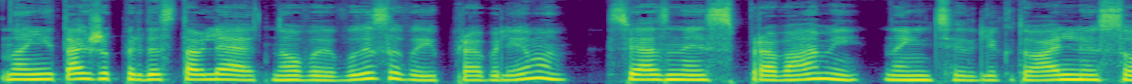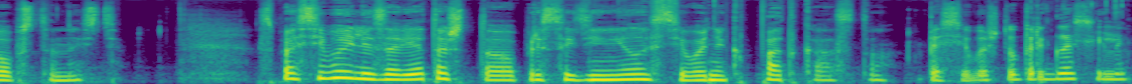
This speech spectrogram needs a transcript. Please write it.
Но они также предоставляют новые вызовы и проблемы, связанные с правами на интеллектуальную собственность. Спасибо, Елизавета, что присоединилась сегодня к подкасту. Спасибо, что пригласили.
